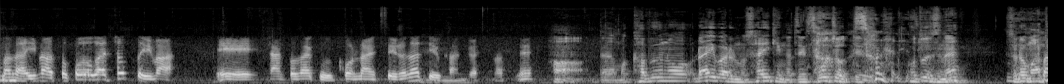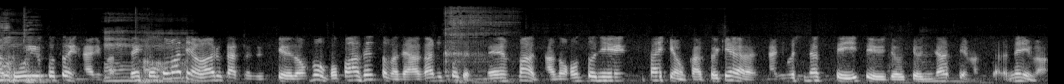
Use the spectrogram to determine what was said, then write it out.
まだ今、そこがちょっと今、えーなんとなく混乱しているなという感じがしますね。はあ、だからまあ株のライバルの債券が絶好調ってそうそうなんです。いうことですねそれを待まあ、とうっていそういううことになりますね、えーここまでは悪かったですけれども、5%まで上がると、ですね、まあ、あの本当に債券を買っときゃ何もしなくていいという状況になっていますからね、今。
